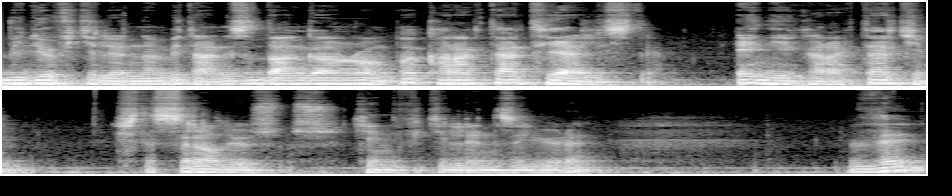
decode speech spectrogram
video fikirlerinden bir tanesi Danganronpa karakter tier listi. En iyi karakter kim? İşte sıralıyorsunuz kendi fikirlerinize göre. Ve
